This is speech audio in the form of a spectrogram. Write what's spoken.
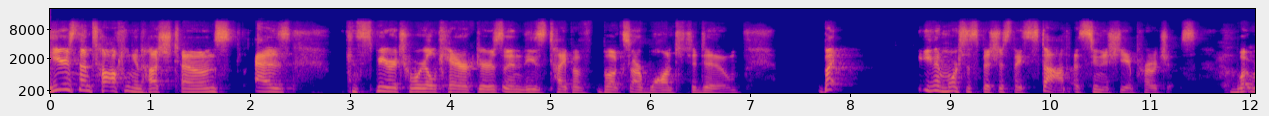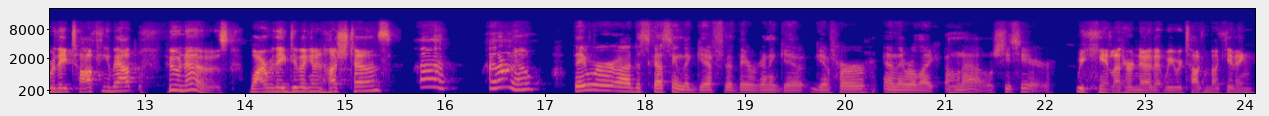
hears them talking in hushed tones as conspiratorial characters in these type of books are wont to do. But even more suspicious, they stop as soon as she approaches. What were they talking about? Who knows? Why were they doing it in hushed tones? Uh, I don't know. They were uh, discussing the gift that they were going to give give her, and they were like, "Oh no, she's here." We can't let her know that we were talking about giving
